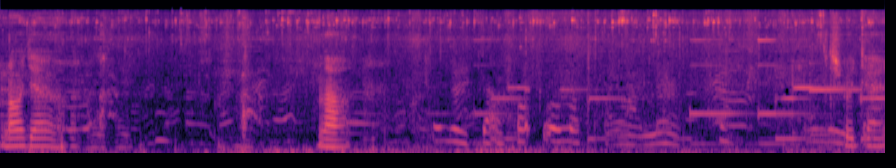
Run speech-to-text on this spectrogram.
nó chơi là chưa chơi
